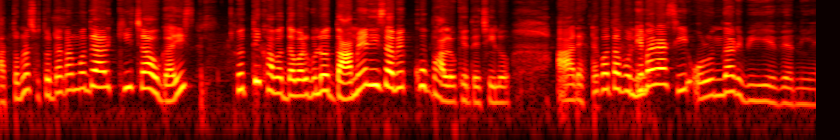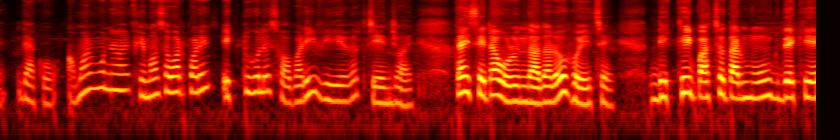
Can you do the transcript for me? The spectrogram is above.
আর তোমরা সত্তর টাকার মধ্যে আর কি চাও গাইস সত্যি খাবার দাবারগুলো দামের হিসাবে খুব ভালো খেতে ছিল। আর একটা কথা বলি এবার আসি অরুণদার বিহেভিয়ার নিয়ে। দেখো, আমার মনে হয় ফেমাস হওয়ার পরে একটু হলে সবারই বিহেভিয়ার চেঞ্জ হয়। তাই সেটা অরুণ দাদারও হয়েছে। দেখতেই পাচ্ছ তার মুখ দেখে।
